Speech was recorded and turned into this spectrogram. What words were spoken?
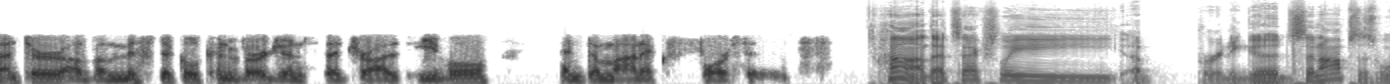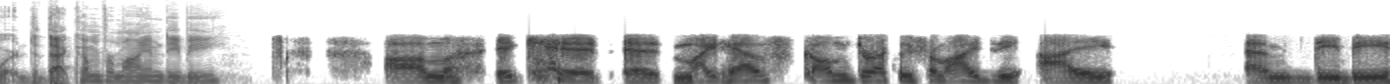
center of a mystical convergence that draws evil and demonic forces. Huh, that's actually a pretty good synopsis. Where did that come from IMDb? Um, it it, it might have come directly from ID, IMDb.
